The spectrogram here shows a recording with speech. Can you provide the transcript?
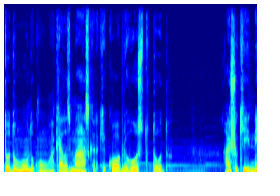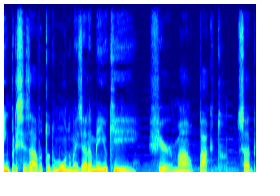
todo mundo com aquelas máscaras que cobre o rosto todo. Acho que nem precisava todo mundo, mas era meio que firmar o pacto, sabe?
